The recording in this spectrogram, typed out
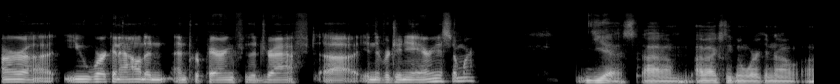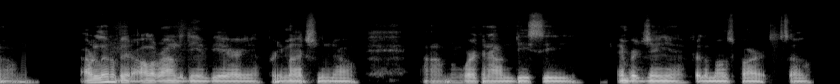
Are uh, you working out and, and preparing for the draft uh, in the Virginia area somewhere? Yes, um, I've actually been working out um, a little bit all around the DMV area, pretty much. You know, um, working out in DC and Virginia for the most part. So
